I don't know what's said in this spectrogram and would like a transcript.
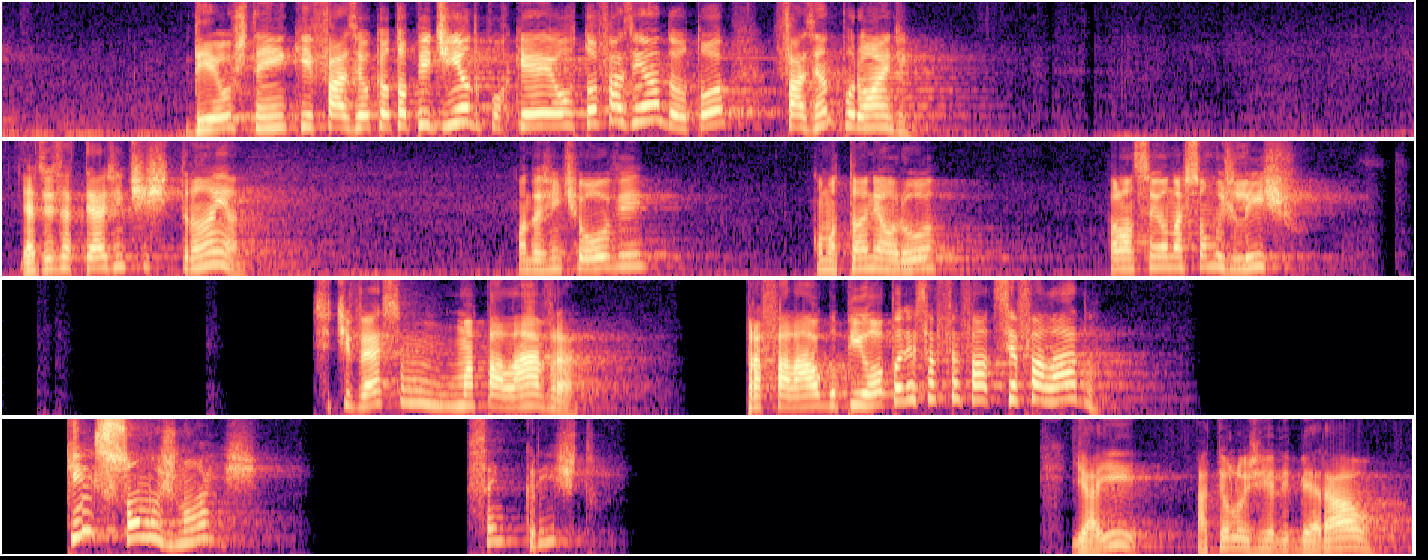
Deus tem que fazer o que eu estou pedindo, porque eu estou fazendo, eu estou fazendo por onde? E às vezes até a gente estranha quando a gente ouve, como Tânia orou, falando: Senhor, nós somos lixo. Se tivesse uma palavra para falar algo pior, poderia ser falado. Quem somos nós sem Cristo? E aí, a teologia liberal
